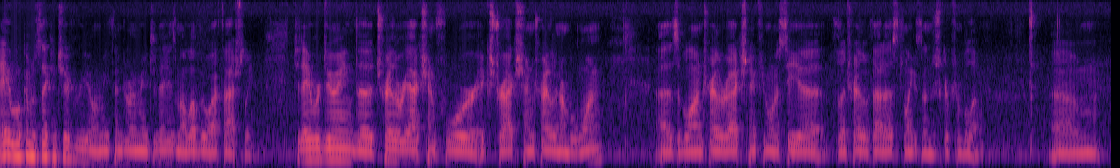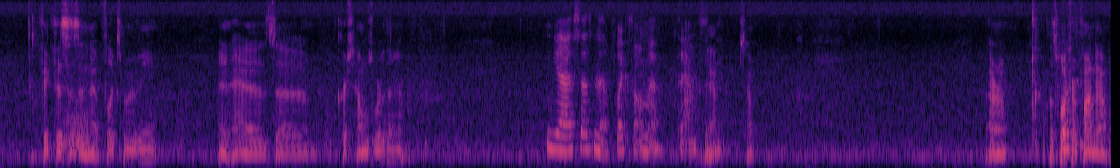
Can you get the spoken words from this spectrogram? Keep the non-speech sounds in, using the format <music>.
Hey, welcome to Second Shift Review. I'm Ethan. Joining me today is my lovely wife Ashley. Today we're doing the trailer reaction for Extraction trailer number one. Uh, it's a blind trailer reaction. If you want to see uh, the trailer without us, the link is in the description below. Um, I think this is a Netflix movie, and it has uh, Chris Hemsworth in it. Yeah, it says Netflix on the thing. So. Yeah, so I don't know. Let's watch and find out.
